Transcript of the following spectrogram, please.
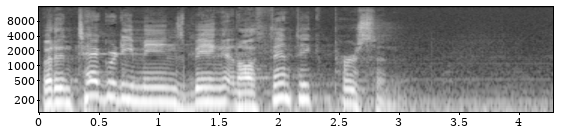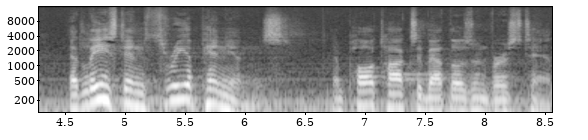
But integrity means being an authentic person, at least in three opinions. And Paul talks about those in verse 10.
